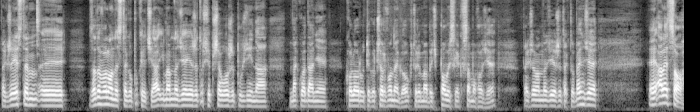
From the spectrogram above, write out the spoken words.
Także jestem y, zadowolony z tego pokrycia i mam nadzieję, że to się przełoży później na nakładanie koloru tego czerwonego, który ma być połysk jak w samochodzie. Także mam nadzieję, że tak to będzie. E, Ale co?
